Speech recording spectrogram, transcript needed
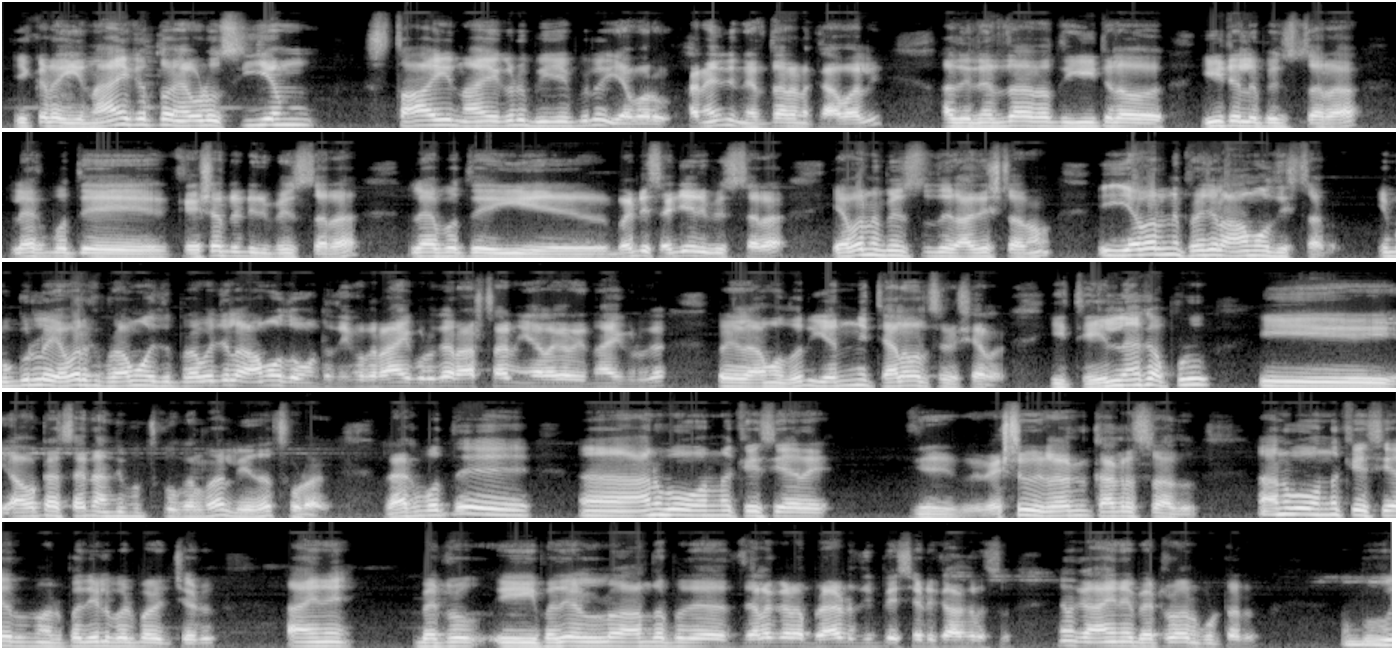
ఇక్కడ ఈ నాయకత్వం ఎవడు? సీఎం స్థాయి నాయకుడు బీజేపీలో ఎవరు అనేది నిర్ధారణ కావాలి. అది నిర్ధారణ ఈటలో ఈటెలు పెంచుతారా? లేకపోతే కిషన్ రెడ్డిని పెంచుతారా? లేకపోతే ఈ బండి సంజయ్ని పెంచుతారా? ఎవరిని పెంచుతుంది అధిష్టానం? ఈ ఎవరిని ప్రజలు ఆమోదిస్తారు? ఈ ముగ్గురులో ఎవరికి ప్రమోద ప్రజల ఆమోదం ఉంటుంది? ఒక నాయకుడిగా రాష్ట్రాన్ని ఎలాగ నాయకుడిగా ప్రజల ఆమోదం ఇవన్నీ తేలవలసిన విషయాలు. ఈ తేలినాక అప్పుడు ఈ అవకాశాన్ని అందిపుచ్చుకోగలరా లేదా చూడాలి. లేకపోతే అనుభవం ఉన్న కేసీఆరే నెక్స్ట్ కాంగ్రెస్ రాదు. అనుభవం ఉన్న కేసీఆర్ ఉన్నాడు పదేళ్ళు పరిపాలించాడు. ఆయనే బెటరు. ఈ పదేళ్ళలో ఆంధ్రప్రదేశ్ తెలంగాణ బ్రాండ్ దింపేశాడు కాంగ్రెస్. కనుక ఆయనే బెటర్ అనుకుంటారు.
